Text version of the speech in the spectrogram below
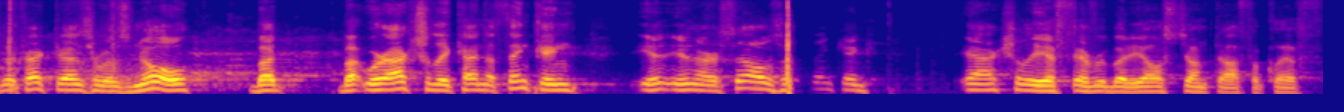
the correct answer was no, but but we're actually kind of thinking in, in ourselves, thinking, Actually, if everybody else jumped off a cliff,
